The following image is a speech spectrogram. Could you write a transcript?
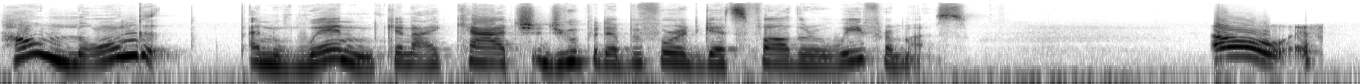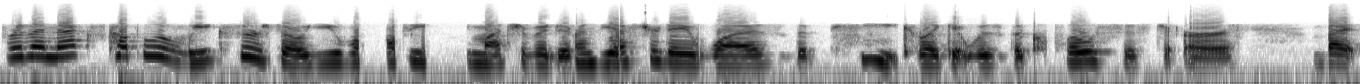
how long and when can I catch Jupiter before it gets farther away from us? Oh, for the next couple of weeks or so, you won't see much of a difference. Yesterday was the peak, like it was the closest to Earth, but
